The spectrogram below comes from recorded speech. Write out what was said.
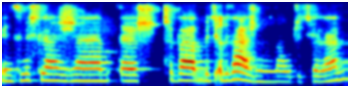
Więc myślę, że też trzeba być odważnym nauczycielem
